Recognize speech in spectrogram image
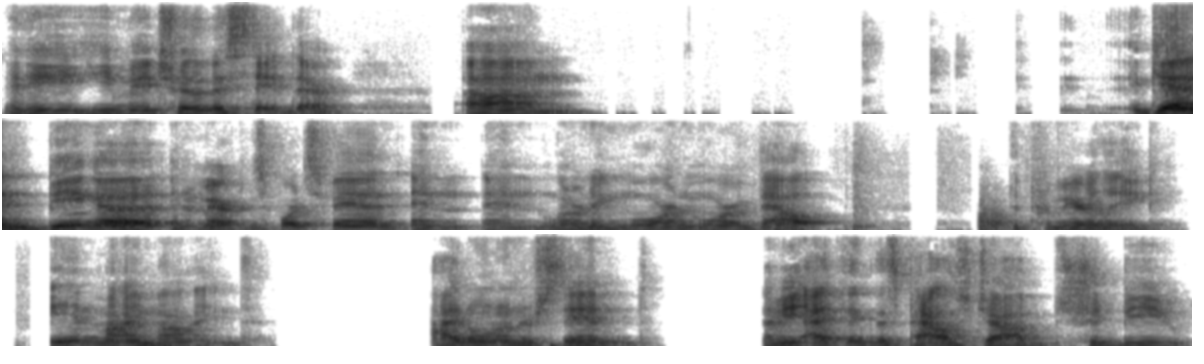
And he he made sure that they stayed there. Um, again, being a an American sports fan and and learning more and more about the Premier League, in my mind, I don't understand. I mean, I think this Palace job should be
